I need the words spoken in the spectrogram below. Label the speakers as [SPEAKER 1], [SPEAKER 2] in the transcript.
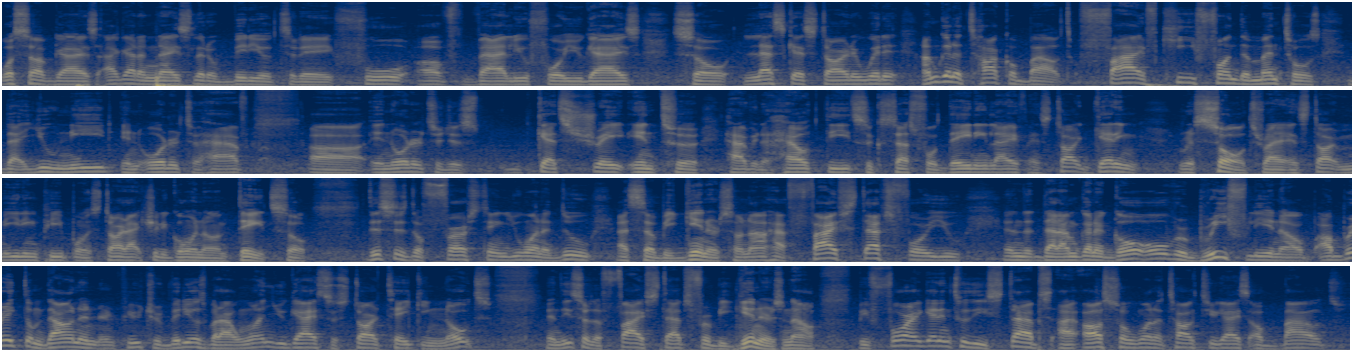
[SPEAKER 1] What's up guys? I got a nice little video today full of value for you guys. So let's get started with it. I'm going to talk about five key fundamentals that you need in order to have uh, in order to just get straight into having a healthy, successful dating life and start getting results, right? And start meeting people and start actually going on dates. So this is the first thing you want to do as a beginner. So now I have five steps for you and th that I'm going to go over briefly and I'll, I'll break them down in, in future videos, but I want you guys to start taking notes. And these are the five steps for beginners. Now, before I get into these steps, I also want to talk to you guys about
